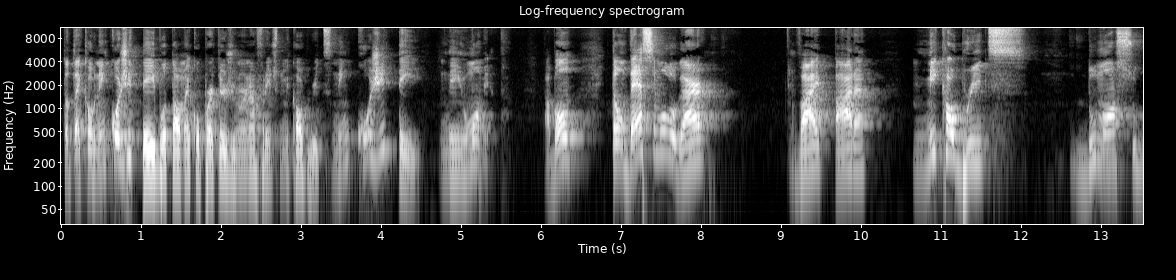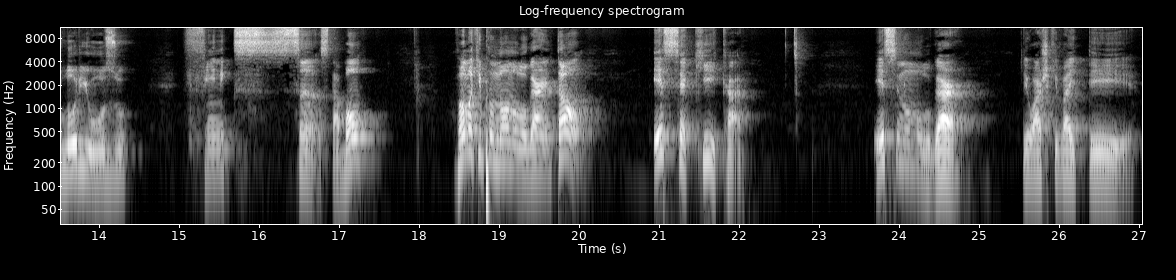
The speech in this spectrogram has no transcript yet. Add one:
Tanto é que eu nem cogitei botar o Michael Porter Jr. na frente do Michael Bridges. Nem cogitei em nenhum momento, tá bom? Então, décimo lugar, vai para Michael Bridges do nosso glorioso Phoenix Suns, tá bom? Vamos aqui para o nono lugar então. Esse aqui, cara, esse nono lugar, eu acho que vai ter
